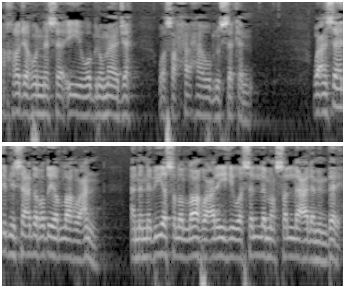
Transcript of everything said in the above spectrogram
أخرجه النسائي وابن ماجه وصححه ابن السكن. وعن سهل بن سعد رضي الله عنه أن النبي صلى الله عليه وسلم صلى على منبره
